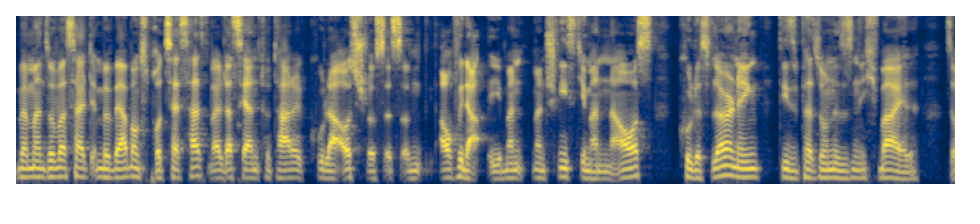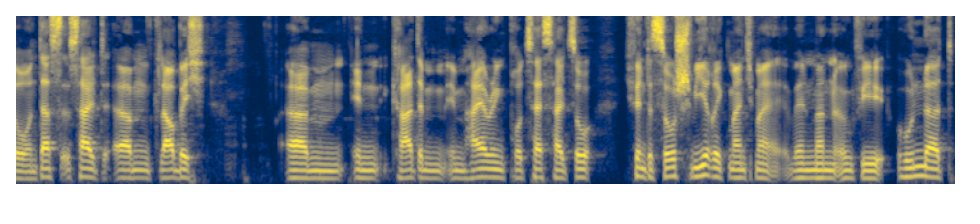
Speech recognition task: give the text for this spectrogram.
wenn man sowas halt im Bewerbungsprozess hat, weil das ja ein total cooler Ausschluss ist und auch wieder jemand, man schließt jemanden aus, cooles Learning, diese Person ist es nicht, weil. So, und das ist halt, ähm, glaube ich, ähm, in gerade im, im Hiring-Prozess halt so, ich finde es so schwierig manchmal, wenn man irgendwie 100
